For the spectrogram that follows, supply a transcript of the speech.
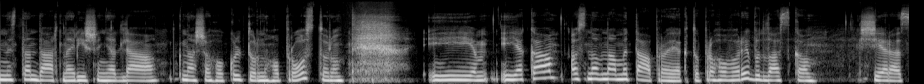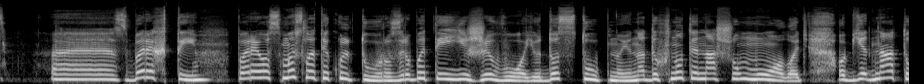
нестандартне рішення для нашого культурного простору. І, і яка основна мета проєкту? Проговори, будь ласка, ще раз. Е, зберегти, переосмислити культуру, зробити її живою, доступною, надихнути нашу молодь, об'єднати,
